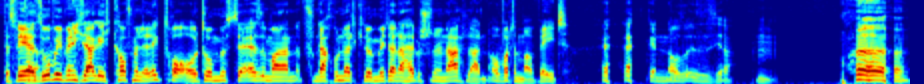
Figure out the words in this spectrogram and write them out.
Das wäre ja. ja. so, wie wenn ich sage, ich kaufe mir ein Elektroauto, müsste erst immer nach 100 Kilometern eine halbe Stunde nachladen. Oh, warte mal, wait. genau so ist es ja. Hm.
